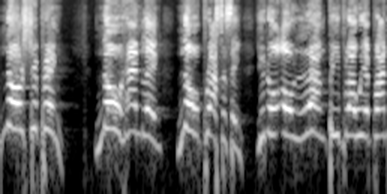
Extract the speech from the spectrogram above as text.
No shipping, no handling, no processing. You know how long people are waiting on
